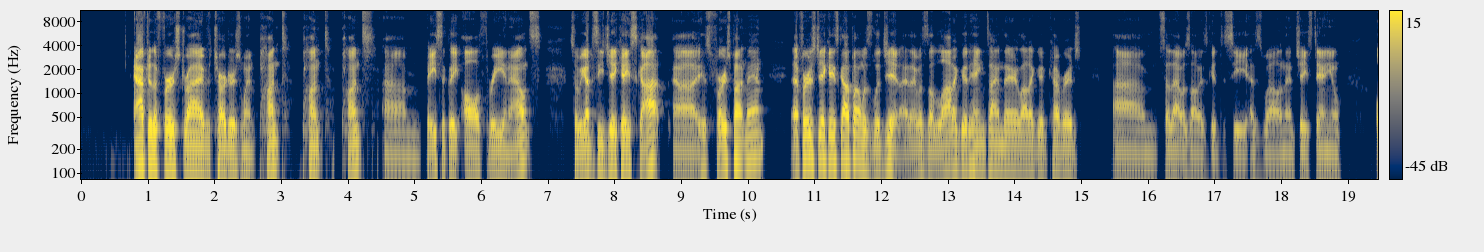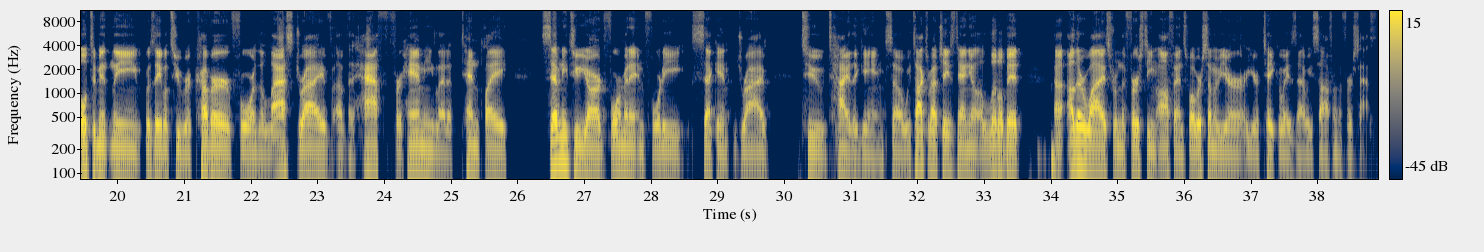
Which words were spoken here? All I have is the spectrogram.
after the first drive, the Chargers went punt, punt, punt, um, basically all three and outs. So we got to see J.K. Scott, uh, his first punt man. That first J.K. Scott punt was legit. There was a lot of good hang time there, a lot of good coverage. Um, so that was always good to see as well. And then Chase Daniel ultimately was able to recover for the last drive of the half for him. He led a 10 play, 72 yard, four minute and 40 second drive to tie the game. So we talked about Chase Daniel a little bit. Uh, otherwise, from the first team offense, what were some of your your takeaways that we saw from the first half?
